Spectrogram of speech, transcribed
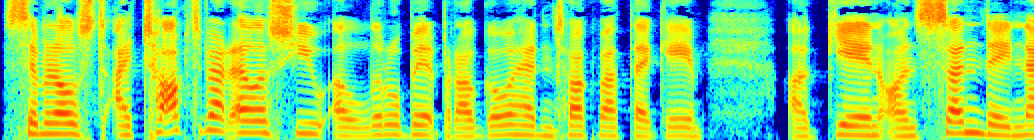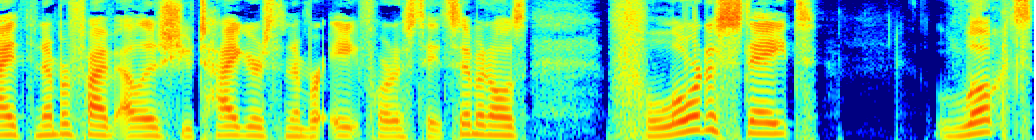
Seminoles. I talked about LSU a little bit, but I'll go ahead and talk about that game again on Sunday night. The number five LSU Tigers, the number eight Florida State Seminoles. Florida State looked,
